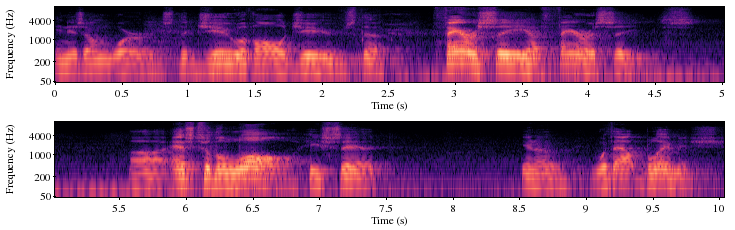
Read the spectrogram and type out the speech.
in his own words, the Jew of all Jews, the Pharisee of Pharisees. Uh, as to the law, he said, you know, without blemish,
